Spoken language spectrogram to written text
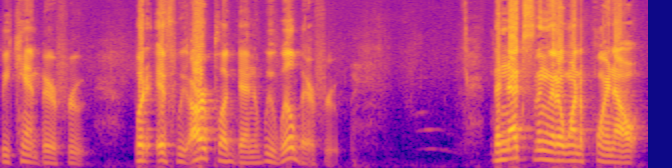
we can't bear fruit. But if we are plugged in, we will bear fruit. The next thing that I want to point out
